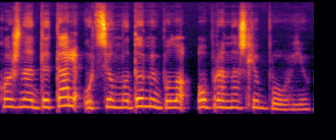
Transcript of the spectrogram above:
Кожна деталь у цьому домі була обрана з любов'ю,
